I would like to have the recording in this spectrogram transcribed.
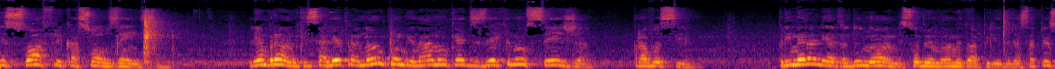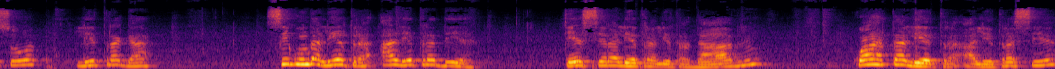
que sofre com a sua ausência. Lembrando que se a letra não combinar, não quer dizer que não seja para você. Primeira letra do nome, sobrenome do apelido dessa pessoa, letra H. Segunda letra, a letra D. Terceira letra, a letra W. Quarta letra, a letra C.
